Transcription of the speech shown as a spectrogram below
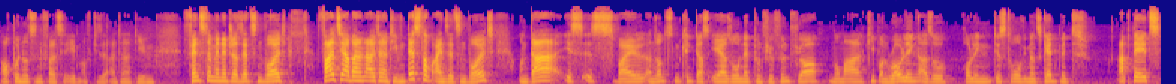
auch benutzen, falls ihr eben auf diese alternativen Fenstermanager setzen wollt. Falls ihr aber einen alternativen Desktop einsetzen wollt, und da ist es, weil ansonsten klingt das eher so Neptune 4.5, ja, normal, keep on rolling, also Rolling Distro, wie man es kennt, mit Updates.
